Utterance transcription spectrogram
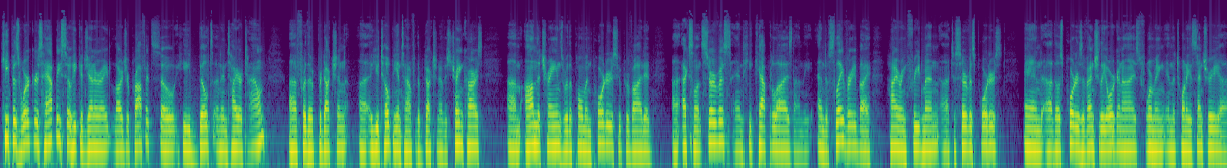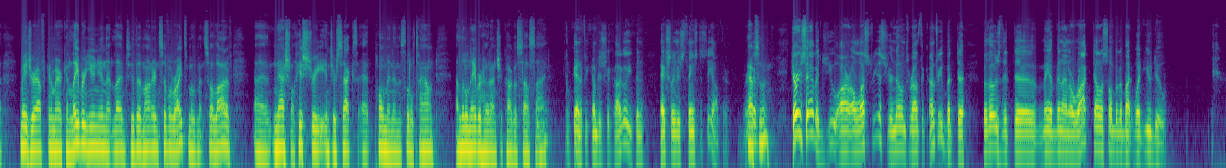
keep his workers happy so he could generate larger profits. So he built an entire town uh, for the production, uh, a utopian town for the production of his train cars. Um, on the trains were the Pullman porters who provided uh, excellent service, and he capitalized on the end of slavery by hiring freedmen uh, to serve as porters. And those porters eventually organized, forming in the 20th century a major African American labor union that led to the modern civil rights movement. So a lot of uh, national history intersects at Pullman in this little town, a little neighborhood on Chicago's south mm-hmm. side. Okay, and if you come to Chicago, you can actually, there's things to see out there. Very Absolutely. Good. Terry Savage, you are illustrious. You're known throughout the country, but uh, for those that uh, may have been on a rock, tell us a little bit about what you do.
